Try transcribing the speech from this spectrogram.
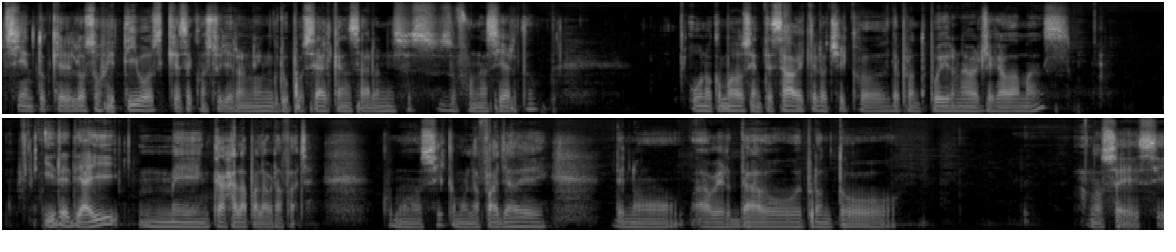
Siento que los objetivos que se construyeron en grupo se alcanzaron, eso, eso fue un acierto. Uno como docente sabe que los chicos de pronto pudieron haber llegado a más. Y desde ahí me encaja la palabra falla. Como sí, como la falla de, de no haber dado de pronto no sé si,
